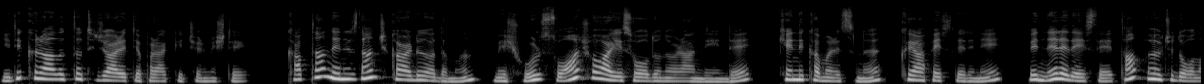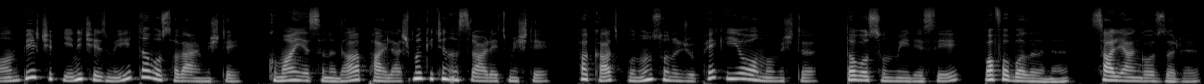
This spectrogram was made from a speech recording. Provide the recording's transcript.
yedi krallıkta ticaret yaparak geçirmişti. Kaptan denizden çıkardığı adamın meşhur soğan şövalyesi olduğunu öğrendiğinde kendi kamerasını, kıyafetlerini ve neredeyse tam ölçüde olan bir çift yeni çizmeyi Davos'a vermişti. Kumanyasını da paylaşmak için ısrar etmişti. Fakat bunun sonucu pek iyi olmamıştı. Davos'un midesi, bafo balığını, salyangozları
